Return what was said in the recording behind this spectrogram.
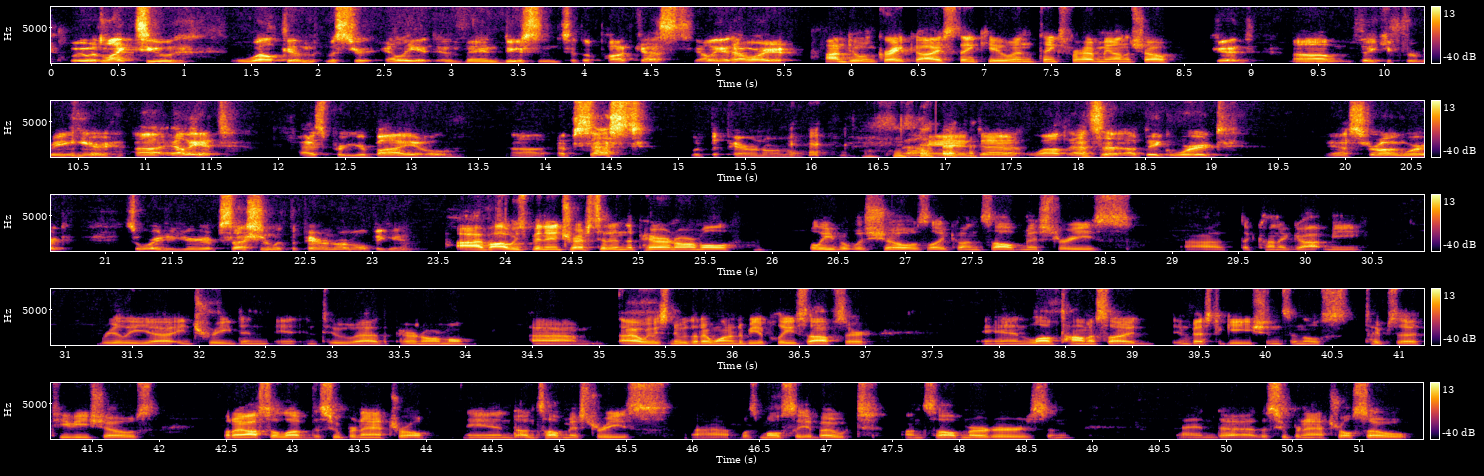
we would like to welcome Mr. Elliot Van Dusen to the podcast. Elliot, how are you? I'm doing great, guys. Thank you, and thanks for having me on the show. Good. Um, thank you for being here. Uh, Elliot, as per your bio, uh, obsessed with the paranormal. and uh, well, that's a, a big word, a strong word. So, where did your obsession with the paranormal begin? I've always been interested in the paranormal. I believe it was shows like Unsolved Mysteries uh, that kind of got me really uh, intrigued in, in- into uh, the paranormal. Um, I always knew that I wanted to be a police officer and loved homicide investigations and those types of TV shows. But I also loved the supernatural and Unsolved Mysteries uh, was mostly about unsolved murders and and uh, the supernatural. So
